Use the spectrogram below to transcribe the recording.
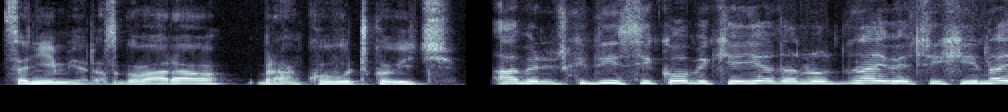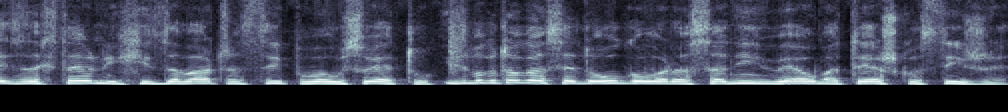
Sa njim je razgovarao Branko Vučković. Američki DC komik je jedan od najvećih i najzahtevnijih izdavača stripova u svetu i zbog toga se do ugovora sa njim veoma teško stiže.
